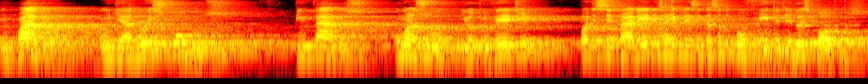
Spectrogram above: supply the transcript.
um quadro onde há dois cubos pintados um azul e outro verde, pode ser para eles a representação do conflito entre dois povos.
